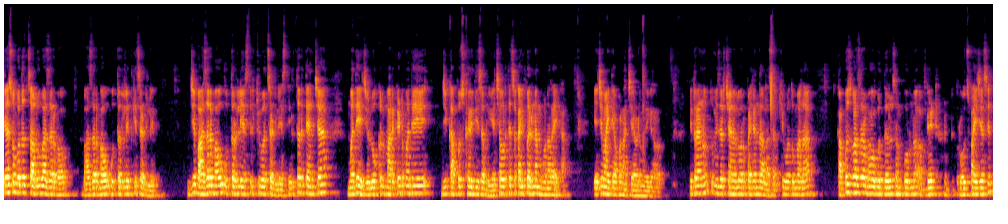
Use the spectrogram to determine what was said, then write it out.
त्यासोबतच चालू बाजारभाव बाजारभाव उतरलेत की चढलेत? जे बाजारभाव उतरले असतील किंवा चढले असतील तर त्यांच्या मध्ये जे लोकल मार्केटमध्ये जी कापूस खरेदी चालू आहे याच्यावर त्याचा काही परिणाम होणार आहे का? याची माहिती आपण आजच्या व्हिडिओमध्ये घेणार आहोत. मित्रांनो तुम्ही जर चॅनलवर पहिल्यांदा आला असाल किंवा तुम्हाला कापूस बाजारभावाबद्दल संपूर्ण अपडेट रोज पाहिजे असेल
